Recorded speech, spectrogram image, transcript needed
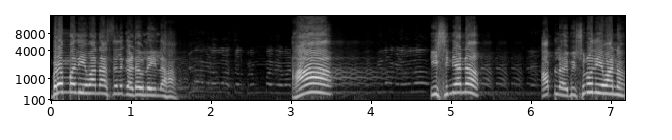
ब्रह्मदेवानं असेल घडवलं हा. हा ईशन्यानं आपलं विष्णुदेवानं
